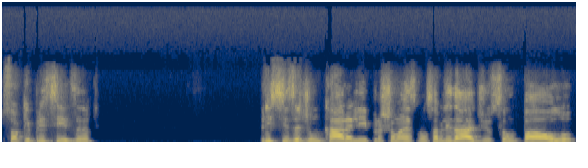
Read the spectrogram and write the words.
Só que precisa precisa de um cara ali para chamar a responsabilidade. O São Paulo,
